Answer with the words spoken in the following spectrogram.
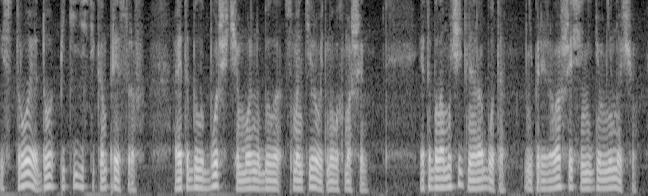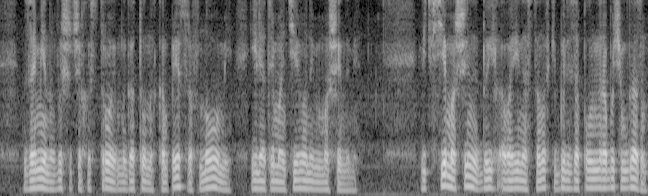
из строя до 50 компрессоров, а это было больше, чем можно было смонтировать новых машин. Это была мучительная работа, не прерывавшаяся ни днем, ни ночью замена вышедших из строя многотонных компрессоров новыми или отремонтированными машинами. Ведь все машины до их аварийной остановки были заполнены рабочим газом,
